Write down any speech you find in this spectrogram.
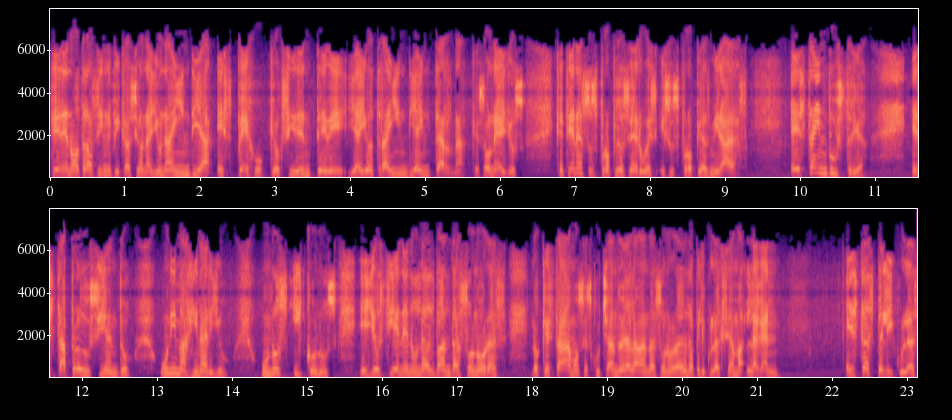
tienen otra significación. Hay una India espejo que Occidente ve y hay otra India interna, que son ellos, que tienen sus propios héroes y sus propias miradas. Esta industria está produciendo un imaginario, unos íconos, ellos tienen unas bandas sonoras, lo que estábamos escuchando era la banda sonora de una película que se llama Lagan. Estas películas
